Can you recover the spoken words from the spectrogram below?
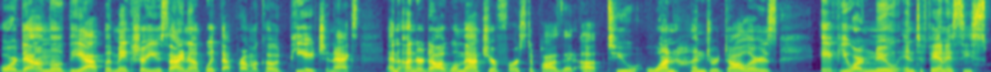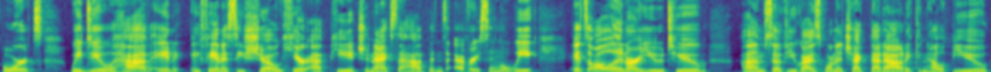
or download the app. But make sure you sign up with that promo code PHNX, and Underdog will match your first deposit up to $100. If you are new into fantasy sports, we do have a, a fantasy show here at PHNX that happens every single week. It's all in our YouTube. Um, so if you guys want to check that out, it can help you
